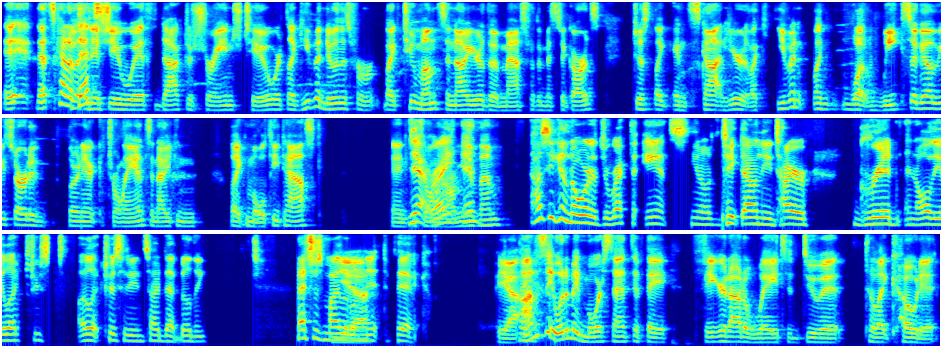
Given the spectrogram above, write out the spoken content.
it, that's kind of an issue with Doctor Strange too, where it's like you've been doing this for like two months and now you're the master of the mystic arts. Just like and Scott here, like even like what weeks ago you started learning how to control ants, and now you can like multitask and Yeah, control right? an army of them. how's he gonna know where to direct the ants? You know, to take down the entire grid and all the electric electricity inside that building. That's just my Yeah. little nit to pick. Yeah, Like- honestly, it would have made more sense if they figured out a way to do it to like code it.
